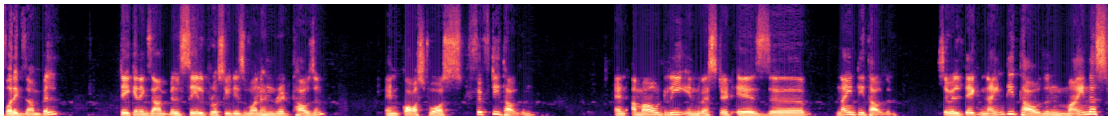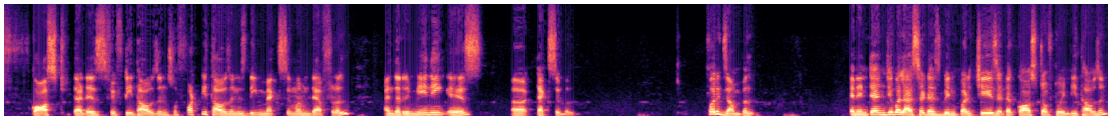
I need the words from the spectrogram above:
For example, take an example, sale proceed is 100,000 and cost was 50,000 and amount reinvested is uh, 90,000. So we'll take 90,000 minus cost that is 50,000. So 40,000 is the maximum deferral and the remaining is uh, taxable. For example, an intangible asset has been purchased at a cost of 20,000.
